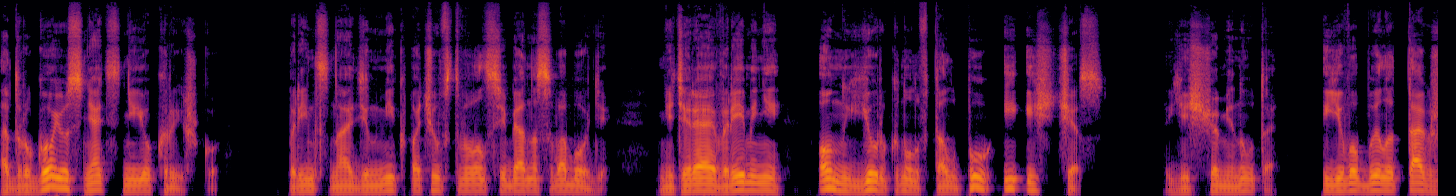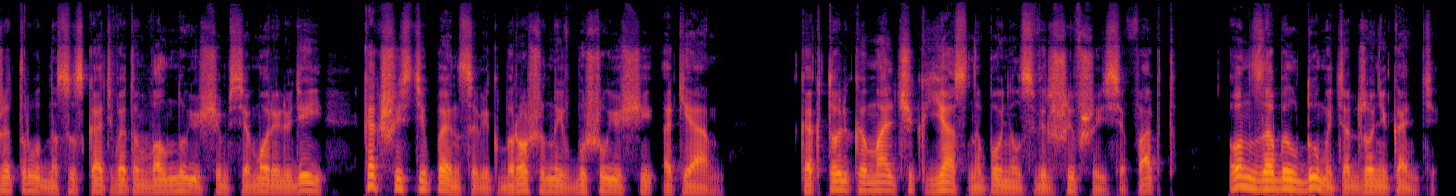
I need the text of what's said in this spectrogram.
а другою снять с нее крышку. Принц на один миг почувствовал себя на свободе. Не теряя времени, он юркнул в толпу и исчез. Еще минута, и его было так же трудно сыскать в этом волнующемся море людей, как шестипенсовик, брошенный в бушующий океан. Как только мальчик ясно понял свершившийся факт, он забыл думать о Джонни Канте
